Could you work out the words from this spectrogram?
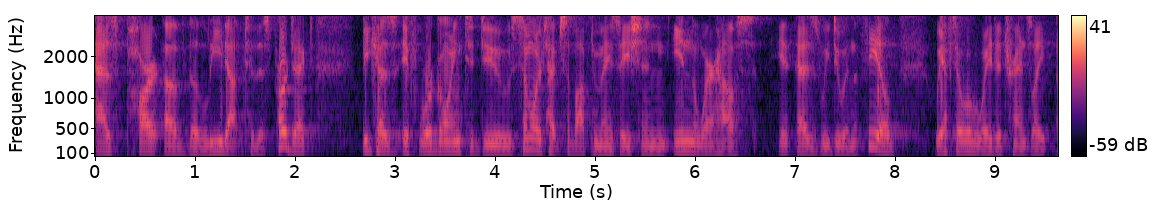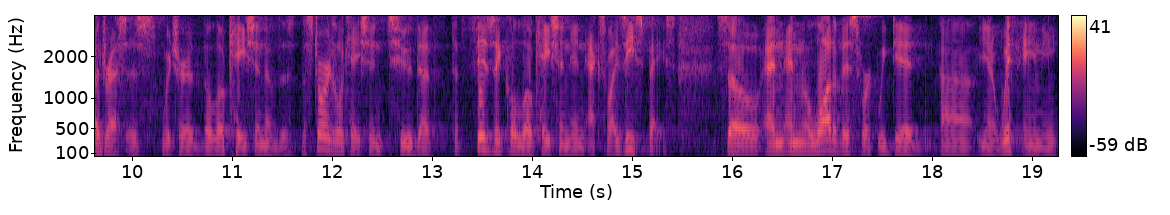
as part of the lead up to this project because if we're going to do similar types of optimization in the warehouse as we do in the field, we have to have a way to translate addresses, which are the location of the, the storage location, to the, the, physical location in XYZ space. So, and, and a lot of this work we did, uh, you know, with Amii,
